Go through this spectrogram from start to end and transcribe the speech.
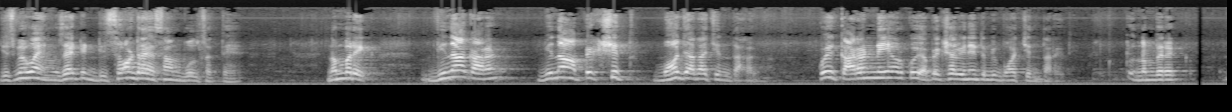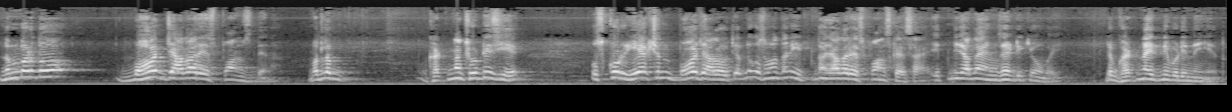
जिसमें वो एंग्जाइटी डिसऑर्डर ऐसा हम बोल सकते हैं। नंबर एक, बिना कारण, बिना अपेक्षित बहुत ज़्यादा चिंता रखना। कोई कारण नहीं और कोई अपेक्षा भी नहीं तो भी बहुत चिंता रहती। तो नंबर एक। नंबर दो, बहुत ज़्यादा रिस्पॉन्स देना। मतलब घटना छोटी सी है, उसको रिएक्शन बहुत ज़्यादा होती है। अपने को समझता नहीं, इतना ज़्यादा रिस्पॉन्स कैसा है? इतनी ज़्यादा एंग्जाइटी क्यों भाई? जब घटना इतनी बड़ी नहीं है तो।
